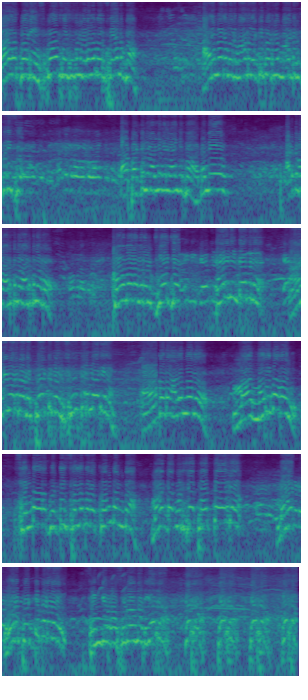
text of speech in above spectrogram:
வாழப்பாடி ஸ்போர்ட்ஸ் அசோசியேஷன் வழங்கும் ஒரு ஃபேனுப்பா அருமையான ஒரு மாடு வெட்டி போடுறது மாட்டுக்கு பரிசு. ஆ, பட்டு மாடு வாங்கிப்பா. தம்பி. அடுத்த மாடு அடுத்த மாடு அடுத்த மாடு கோமாரபுரம் ஜேஜே. Dining table. அருமையான பேட்டு மாடு சூப்பர் மாடியா ஆக்கட அலங்கோடு மருமகன் செண்டாரப்பட்டி செல்லமுறை கொம்பன்பா. மாட்டை முடிச்சா பத்தாயிரம். மாட்டு ஒரு பட்டு படுவை. சிங்கர சிவமாடி ஏறா ஏறா ஏறா ஏறா ஏறா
